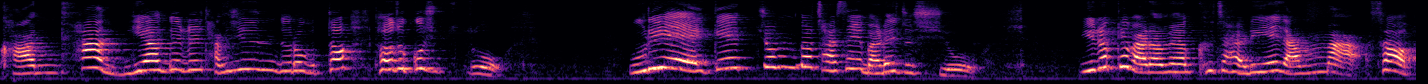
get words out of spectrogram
관한 이야기를 당신으로부터 더 듣고 싶소. 우리에게 좀 더 자세히 말해 주시오. 이렇게 말하며 그 자리에 남아서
